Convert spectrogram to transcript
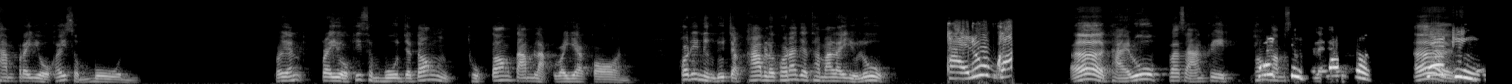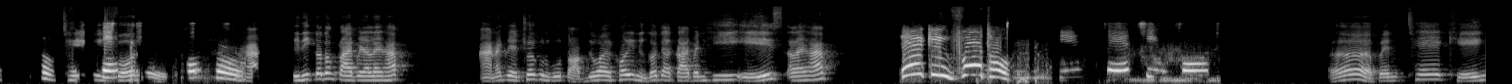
ทำประโยคให้สมบูรณ์ เพราะฉะนั้นประโยคที่สมบูรณ์จะต้องถูกต้องตามหลักไวยากรณ์ ข้อที่หนึ่งดูจากภาพแล้วเขาน่าจะทำอะไรอยู่ลูก ถ่ายรูปครับ เออ ถ่ายรูปภาษาอังกฤษท่องคำศัพท์ไปแล้วเอแค่อกิ่ง taking photo โอ้โหนะครับทีนี้ก็ต้องกลายเป็นอะไรครับ อ่านักเรียนช่วยคุณครูตอบด้วย ข้อที่หนึ่งก็จะกลายเป็น he is อะไรครับ taking photo taking photo เออ เป็น taking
